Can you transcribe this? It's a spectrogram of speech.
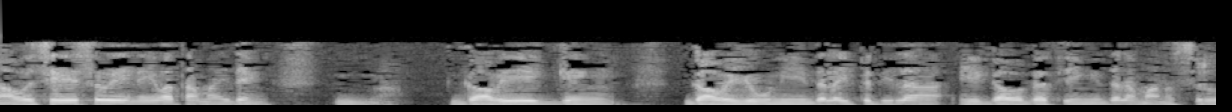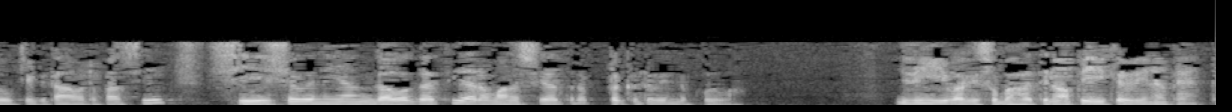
අවශේෂ වෙන ඒවා තමයි දැන් ගවයෙක්ගෙන් ගව යෝනියේ ඉඳලා ඉපදිලා ඒ ගව ගතියෙන් ඉඳලා මනුස්ස ලෝකයකට ආවට පස්සේ ශේෂ වෙන යම් ගව ගතිය අර මිනිස්සු අතර ප්‍රකට වෙන්න පුළුවන්. ඉතින් මේ වගේ ස්වභාවයක් තියෙනවා අපි ඒක වෙන පැත්තක්.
